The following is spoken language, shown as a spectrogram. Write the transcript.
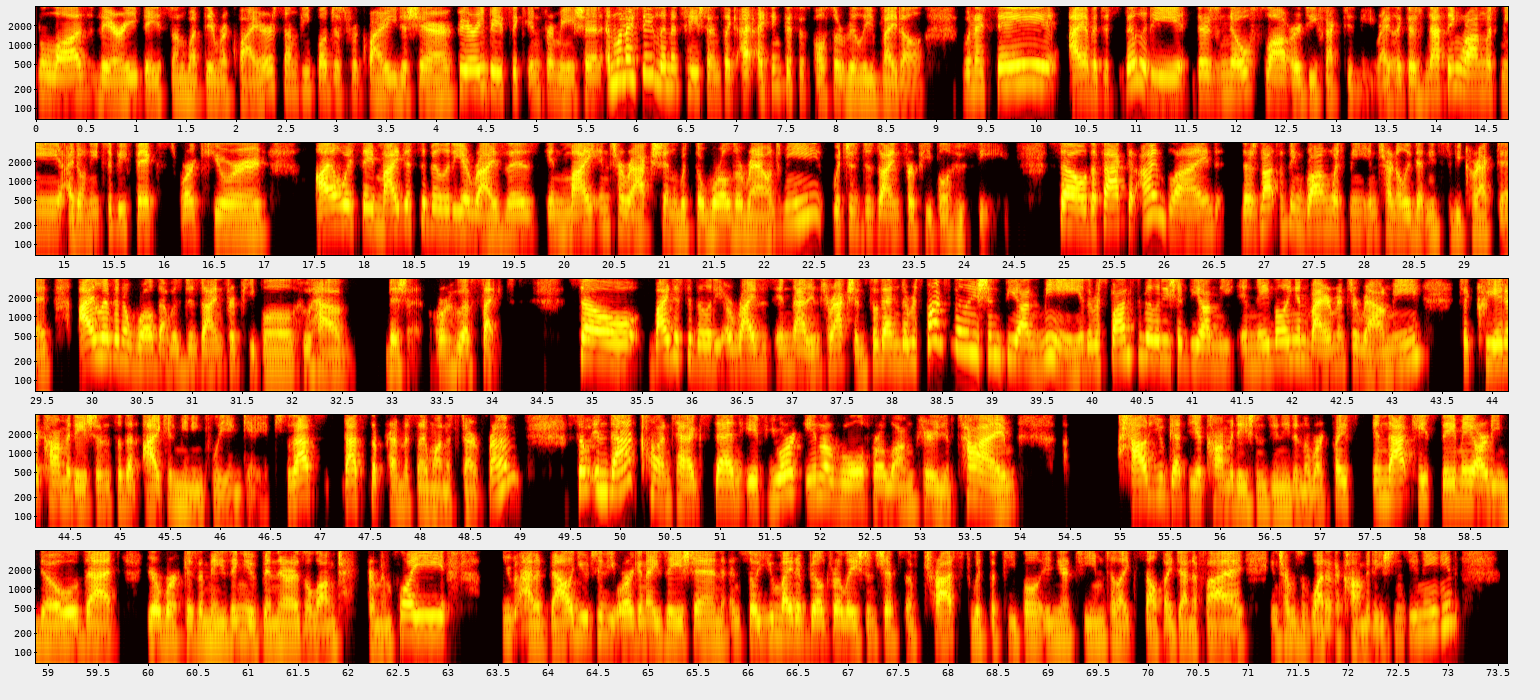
the laws vary based on what they require. Some people just require you to share very basic information. And when I say limitations, like I, I, think this is also really vital. When I say I have a disability, there's no flaw or defect in me, right? Like there's nothing wrong with me. I don't need to be fixed or cured. I always say my disability arises in my interaction with the world around me, which is designed for people who see. So the fact that I'm blind, there's not something wrong with me internally that needs to be corrected. I live in a world that was designed for people who have vision or who have sight. So my disability arises in that interaction. So then the responsibility shouldn't be on me. The responsibility should be on the enabling environment around me to create accommodations so that I can meaningfully engage. So that's that's the premise I want to start from. So in that context, then if you're in a role for a long period of time, how do you get the accommodations you need in the workplace? In that case, they may already know that your work is amazing. You've been there as a long term employee. You've added value to the organization. And so you might have built relationships of trust with the people in your team to like self identify in terms of what accommodations you need.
